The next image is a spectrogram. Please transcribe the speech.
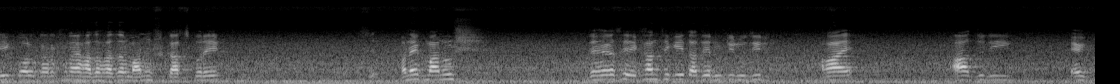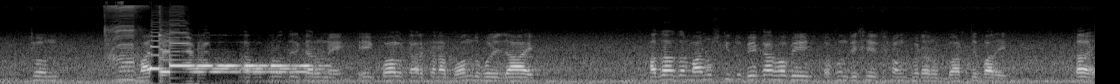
এই কলকারখানায় হাজার হাজার মানুষ কাজ করে অনেক মানুষ দেখা গেছে এখান থেকেই তাদের রুটি রুজির আয়। আর যদি একজন তার অপরাধের কারণে এই কল কারখানা বন্ধ হয়ে যায় হাজার হাজার মানুষ কিন্তু বেকার হবে, তখন দেশের সংকট আরও বাড়তে পারে। তাই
